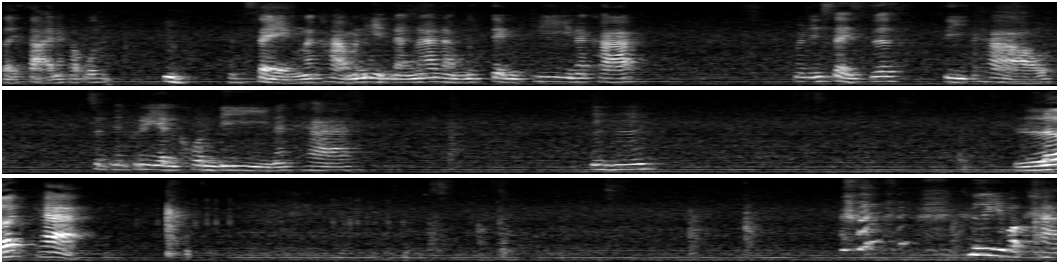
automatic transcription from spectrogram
สายๆนะคะโอ้ยมันแสงนะคะ มันเห็นหนังหน้าหนังมันเต็มที่นะคะ วันนี้ใส่เสื้อสีขาวชุดนักเรียนคนดีนะคะ อือฮึเลิศค่ะคืออยู่บอกคะ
